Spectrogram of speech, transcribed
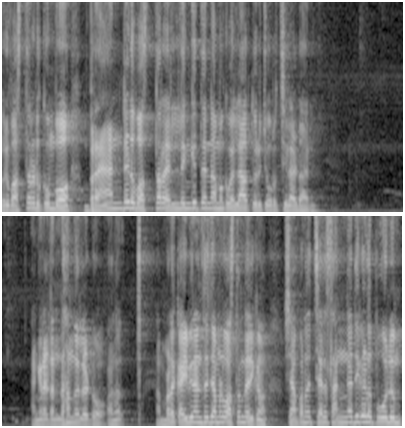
ഒരു വസ്ത്രം എടുക്കുമ്പോൾ ബ്രാൻഡഡ് വസ്ത്രം അല്ലെങ്കിൽ തന്നെ നമുക്ക് വല്ലാത്തൊരു ചൊറിച്ചിലിടാൻ അങ്ങനെ ഇടണ്ടെന്നല്ലോ കേട്ടോ അങ്ങ് നമ്മുടെ കഴിവിനനുസരിച്ച് നമ്മൾ വസ്ത്രം ധരിക്കണം. പക്ഷെ ഞാൻ പറഞ്ഞ ചില സംഗതികൾ പോലും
